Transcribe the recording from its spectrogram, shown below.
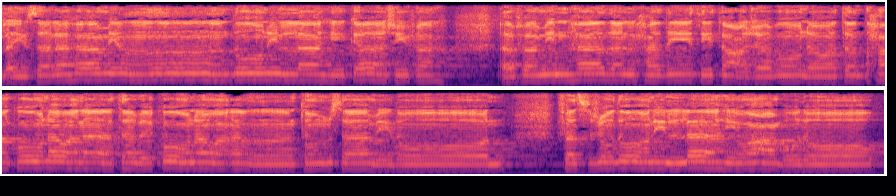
ليس لها من دون الله كاشفة. أفمن هذا الحديث تعجبون وتضحكون ولا تبكون وأنتم سامدون فاسجدوا لله واعبدوا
